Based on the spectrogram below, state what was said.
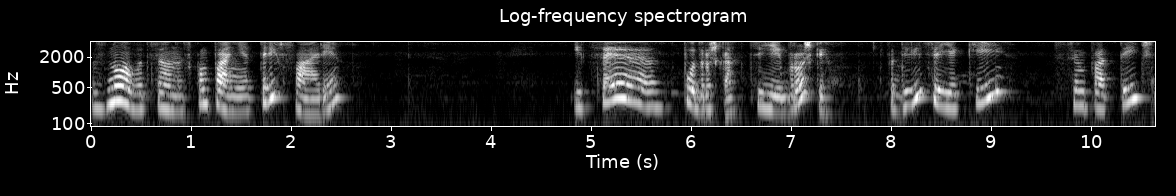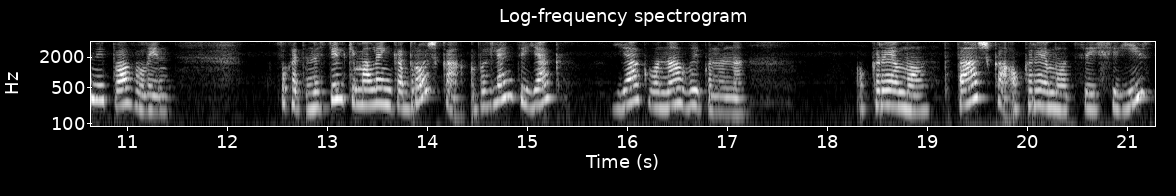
Знову це у нас компанія Тріфарі. І це подружка цієї брошки. Подивіться, який симпатичний павлин. Слухайте, настільки маленька брошка, ви гляньте, як, як вона виконана. Окремо пташка, окремо цей хвіст,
